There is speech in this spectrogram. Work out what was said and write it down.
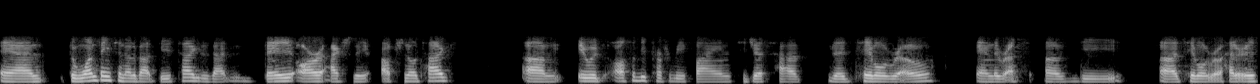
And the one thing to note about these tags is that they are actually optional tags. Um, it would also be perfectly fine to just have the table row and the rest of the uh, table row headers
